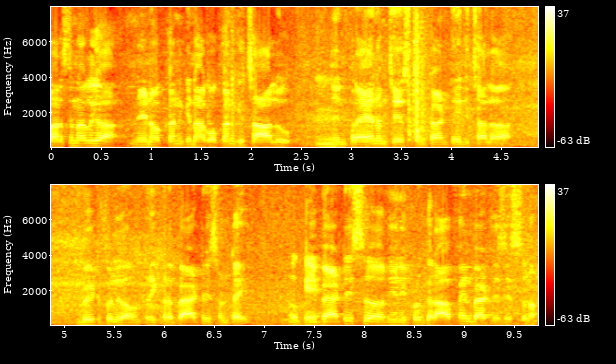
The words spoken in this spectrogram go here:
పర్సనల్గా నేను ఒక్కనికి నాకు ఒక్కనికి చాలు. నేను ప్రయాణం చేసుకుంటా అంటే ఇది చాలా బ్యూటిఫుల్గా ఉంటుంది. ఇక్కడ బ్యాటరీస్ ఉంటాయి. ఈ బ్యాటరీస్ నేను ఇప్పుడు గ్రాఫైన్ బ్యాటరీస్ ఇస్తున్నాం.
